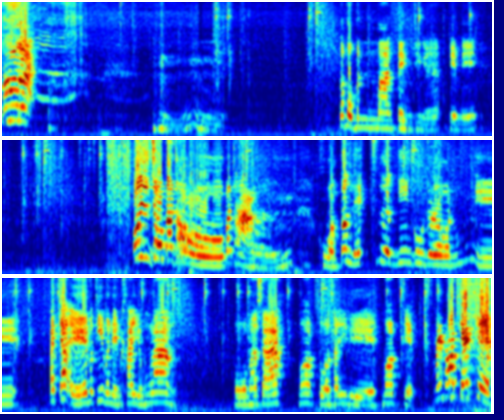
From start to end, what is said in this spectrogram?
เอออื้อระบบมันมาเต็มจริงนะฮะเกมนี้ โอ้ยโจกระโถปะถัง หัวก็เล็กเสือกยิงกูโดรนนี่อาจ้าเอ๋เมื่อกี้มันเห็นใครอยู่ข้างล่างโผล่มาซะ มอบตัวซะดีๆ มอบเจ็บ ไม่มอบเจ็บเจ็บ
